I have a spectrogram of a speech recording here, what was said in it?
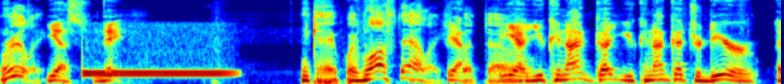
Really? Yes, they Okay, we've lost Alex. Yeah, but, uh, yeah. You cannot gut you cannot gut your deer uh,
